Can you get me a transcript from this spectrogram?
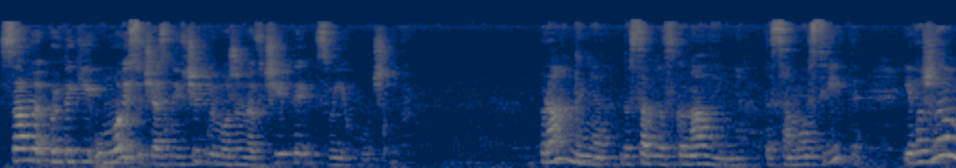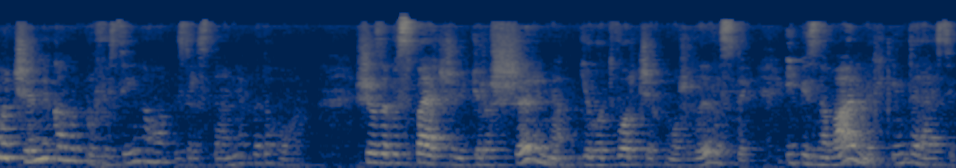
Саме при такій умові сучасний вчитель може навчити своїх учнів. Прагнення до самодосконалення та самоосвіти є важливими чинниками професійного зростання педагога, що забезпечують розширення його творчих можливостей і пізнавальних інтересів,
